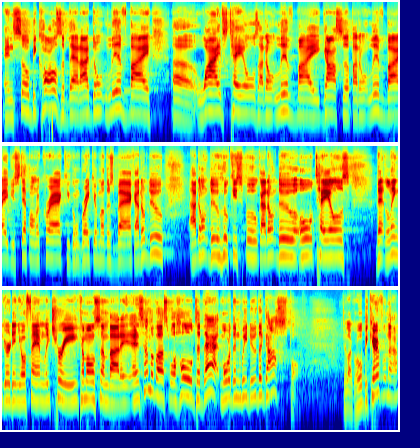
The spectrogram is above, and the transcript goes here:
And so, because of that, I don't live by uh, wives' tales. I don't live by gossip. I don't live by if you step on a crack, you're gonna break your mother's back. I don't do, I don't do hooky spook. I don't do old tales that lingered in your family tree. Come on, somebody. And some of us will hold to that more than we do the gospel. Be like, oh, be careful now.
